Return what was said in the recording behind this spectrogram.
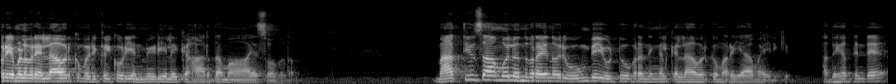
പ്രിയമുള്ളവർ എല്ലാവർക്കും ഒരിക്കൽ കൂടി എൻ മീഡിയയിലേക്ക് ഹാർദമായ സ്വാഗതം. മാത്യു സാമുൽ എന്ന് പറയുന്ന ഒരു ഊമ്പിയ യൂട്യൂബറെ നിങ്ങൾക്ക് എല്ലാവർക്കും അറിയാമായിരിക്കും. അദ്ദേഹത്തിന്റെ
